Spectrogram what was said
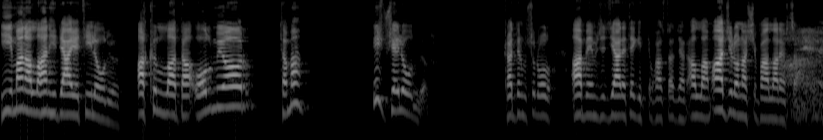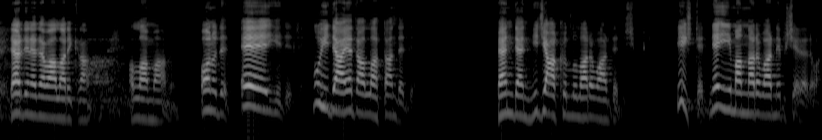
İman Allah'ın hidayetiyle oluyor. Akılla da olmuyor. Tamam. Hiçbir şeyle olmuyor. Kadir Mısıroğlu ağabeyimizi ziyarete gittim hasta ziyaret. Allah'ım acil ona şifalar versin. Derdine devalar ikram. Allah'ım amin. Onu dedi. Ey gidi. Bu hidayet Allah'tan dedi. Benden nice akıllıları var dedi şimdi. Hiç dedi. Ne imanları var ne bir şeyleri var.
